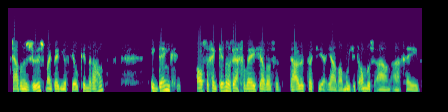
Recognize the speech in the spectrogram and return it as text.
Hij had een zus, maar ik weet niet of hij ook kinderen had. Ik denk, als er geen kinderen zijn geweest, ja, dan is het duidelijk dat je, ja, waar moet je het anders aan, aan geven?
